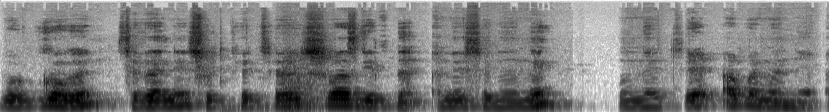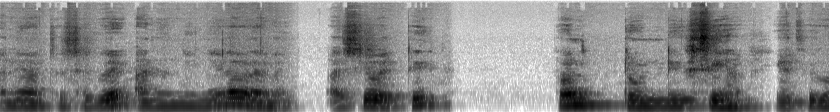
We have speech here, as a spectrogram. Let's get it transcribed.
बघून सगळ्यांनी सुटकेचा श्वास घेतला आणि सगळ्यांनी उन्हाचे अभिमन्य आणि आता सगळे आनंदीने लागले. अशी होती दोन तोंडी सिंह याची गोष्ट.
